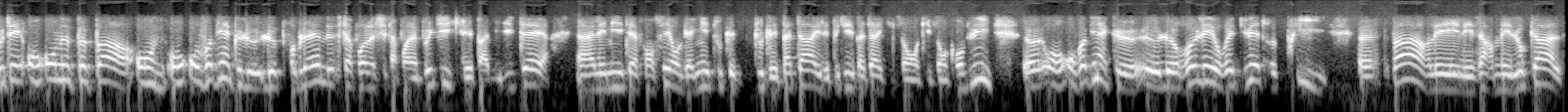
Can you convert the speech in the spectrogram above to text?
Écoutez, on, ne peut pas. On, voit bien que le, problème, c'est un problème, politique. Il n'est pas militaire. Hein, les militaires français ont gagné toutes les, batailles, les petites batailles qu'ils ont, conduites. Euh, on, voit bien que euh, le relais aurait dû être pris euh, par les, armées locales.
